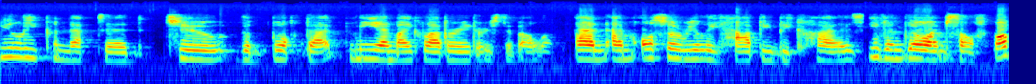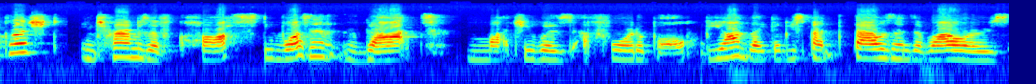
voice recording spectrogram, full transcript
really connected to the book that me and my collaborators developed. And I'm also really happy because even though I'm self published, in terms of cost, it wasn't that much. It was affordable. Beyond like we spent thousands of hours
